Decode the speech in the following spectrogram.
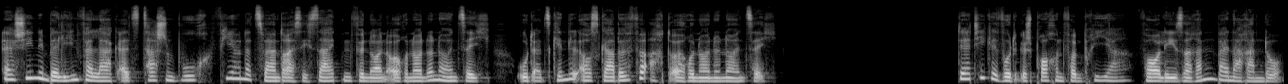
Erschien im Berlin Verlag als Taschenbuch 432 Seiten für 9,99 Euro oder als Kindle-Ausgabe für 8,99 Euro. Der Artikel wurde gesprochen von Priya, Vorleserin bei Narando.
